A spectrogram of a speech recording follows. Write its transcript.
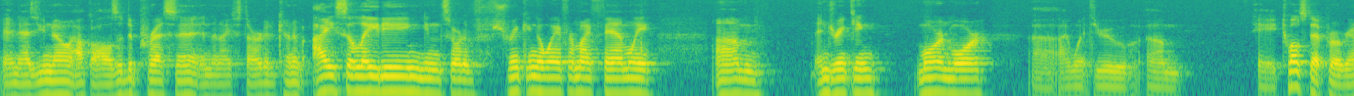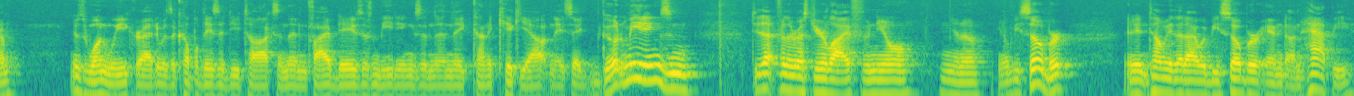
And as you know, alcohol is a depressant and then I started kind of isolating and sort of shrinking away from my family um, and drinking more and more. Uh, I went through um, a 12 step program. It was one week, right? It was a couple days of detox and then five days of meetings, and then they kind of kick you out and they say, go to meetings and do that for the rest of your life, and you'll, you know, you'll be sober. They didn't tell me that I would be sober and unhappy,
